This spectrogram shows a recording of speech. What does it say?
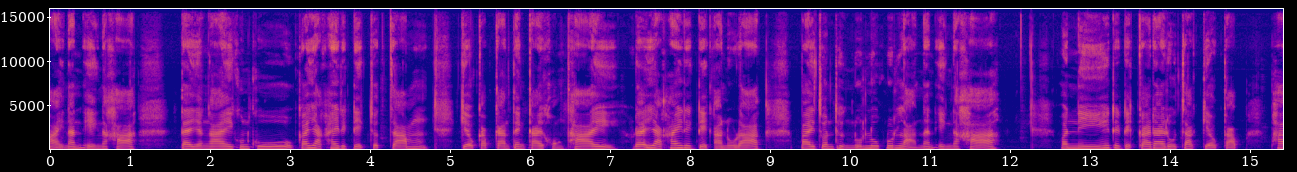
มัยนั่นเองนะคะ แต่ยังไงคุณครูก็อยากให้เด็กๆจดจำเกี่ยวกับการแต่งกายของไทย และอยากให้เด็กๆอนุรักษ์ ไปจนถึงรุ่นลูกรุ่นหลานนั่นเองนะคะ วันนี้เด็กๆก็ได้รู้จักเกี่ยวกับผ้า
